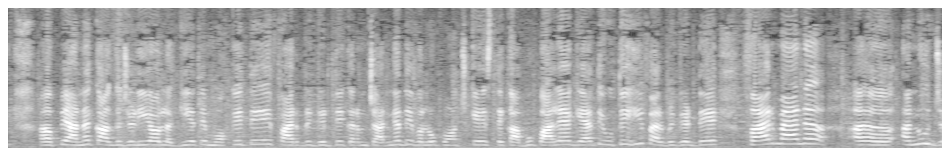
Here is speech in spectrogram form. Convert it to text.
ਅ, ਭਿਆਨਕ ਅੱਗ ਜਿਹੜੀ ਹੈ ਉਹ ਲੱਗੀ ਹੈ ਤੇ ਮੌਕੇ ਤੇ ਫਾਇਰ ਬ੍ਰਿਗੇਡ ਦੇ ਕਰਮਚਾਰੀਆਂ ਦੇ ਵੱਲੋਂ ਪਹੁੰਚ ਕੇ ਇਸ ਤੇ ਕਾਬੂ ਪਾ ਲਿਆ ਗਿਆ ਤੇ ਉੱਥੇ ਹੀ ਫਾਇਰ ਬ੍ਰਿਗੇਡ ਦੇ ਫਾਇਰਮੈਨ ਅ, ਅਨੁਜ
